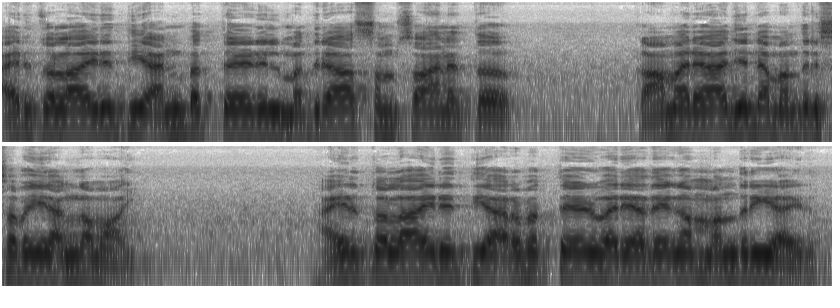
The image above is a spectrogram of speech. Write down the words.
ആയിരത്തി തൊള്ളായിരത്തി അൻപത്തേഴിൽ മദ്രാസ് സംസ്ഥാനത്ത് കാമരാജിന്റെ മന്ത്രിസഭയിൽ അംഗമായി. ആയിരത്തി തൊള്ളായിരത്തി അറുപത്തേഴ് വരെ അദ്ദേഹം മന്ത്രിയായിരുന്നു.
